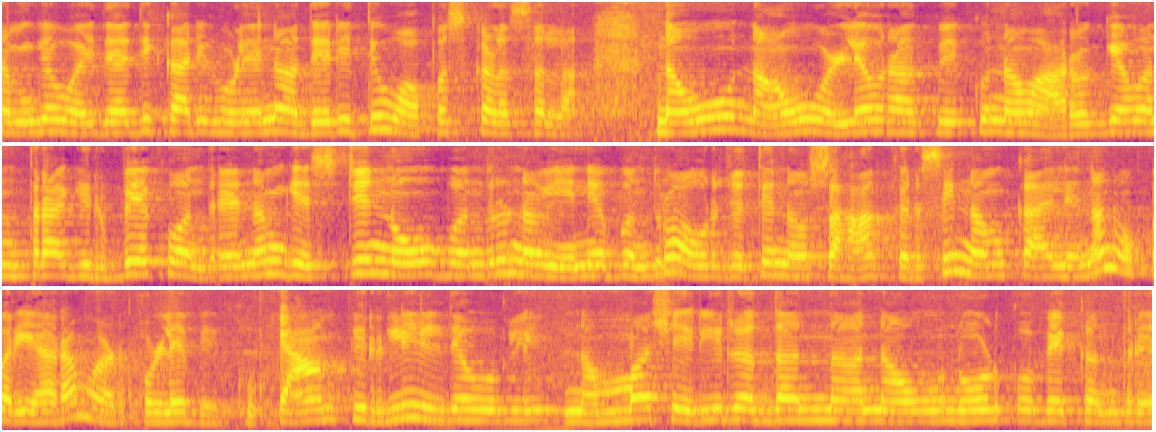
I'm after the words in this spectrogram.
ನಮಗೆ ವೈದ್ಯಾಧಿಕಾರಿಗಳೇನೋ ಅದೇ ರೀತಿ ವಾಪಸ್ ಕಳಿಸಲ್ಲ. ನಾವು ನಾವು ಒಳ್ಳೆಯವರಾಗಬೇಕು, ನಾವು ಆರೋಗ್ಯವಂತರಾಗಿರಬೇಕು ಅಂದರೆ ನಮ್ಗೆ ಎಷ್ಟೇ ನೋವು ಬಂದರೂ, ನಾವು ಏನೇ ಬಂದರೂ ಅವ್ರ ಜೊತೆ ನಾವು ಸಹಕರಿಸಿ ನಮ್ಮ ಕಾಯಿಲೆನ ನಾವು ಪರಿಹಾರ ಮಾಡ್ಕೊಳ್ಳೇಬೇಕು. ಕ್ಯಾಂಪ್ ಇರಲಿ ಇಲ್ಲದೆ ಹೋಗಲಿ, ನಮ್ಮ ಶರೀರದನ್ನ ನಾವು ನೋಡ್ಕೋಬೇಕಂದ್ರೆ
